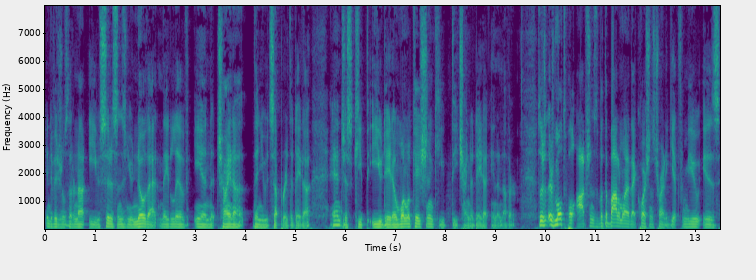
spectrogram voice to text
individuals that are not EU citizens and you know that and they live in China, then you would separate the data and just keep the EU data in one location and keep the China data in another. So there's, there's multiple options, but the bottom line of that question is trying to get from you is,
